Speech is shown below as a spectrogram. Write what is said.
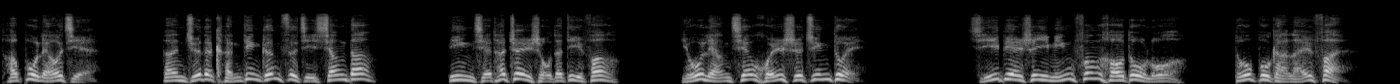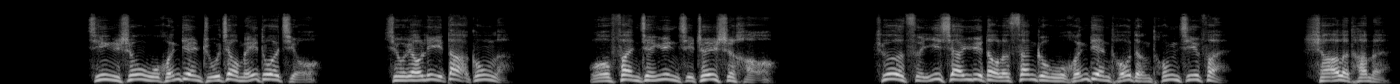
他不了解，但觉得肯定跟自己相当，并且他镇守的地方有两千魂师军队，即便是一名封号斗罗都不敢来犯。晋升武魂殿主教没多久，就要立大功了。我范建运气真是好，这次一下遇到了三个武魂殿头等通缉犯，杀了他们。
